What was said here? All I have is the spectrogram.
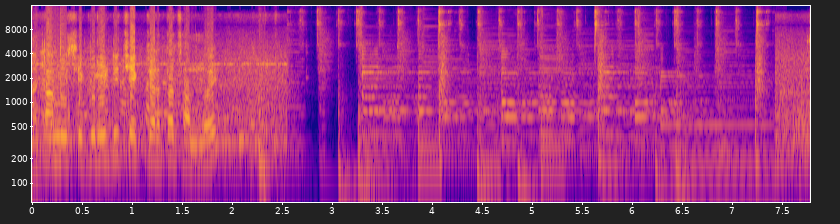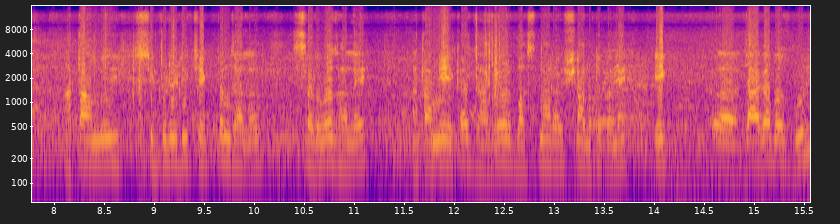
आता आम्ही सिक्युरिटी चेक करता चाललोय. आता आम्ही सिक्युरिटी चेक पण झालं सर्व झालंय. आता आम्ही एकाच जागेवर बसणार आहोत शांतपणे. एक जागा बघून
